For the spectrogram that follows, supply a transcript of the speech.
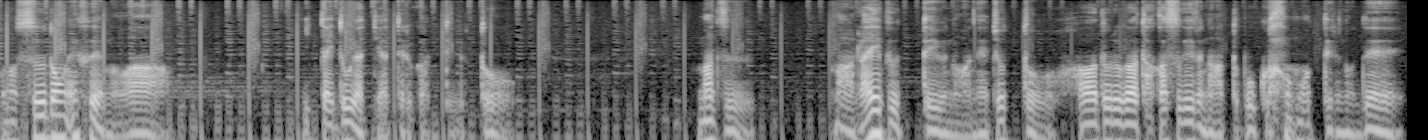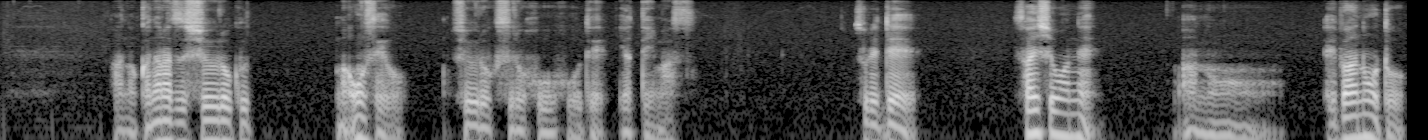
このスードン FM は一体どうやってやってるかっていうとまずまあライブっていうのはねちょっとハードルが高すぎるなと僕は 思ってるのであの必ず収録まあ音声を収録する方法でやっています。それで、最初はね、あの、エヴァノート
